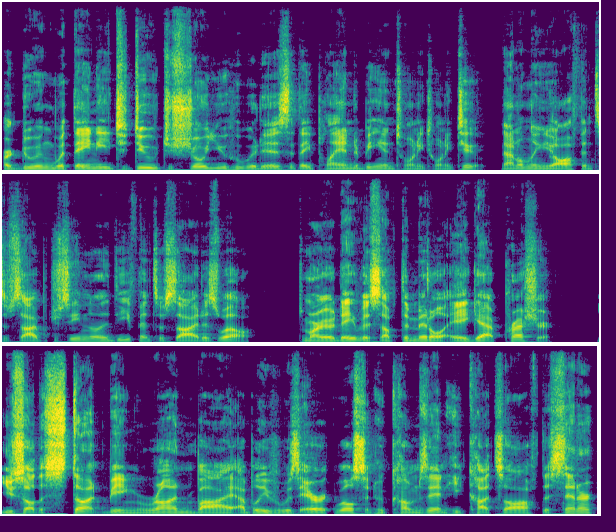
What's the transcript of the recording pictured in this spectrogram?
are doing what they need to do to show you who it is that they plan to be in 2022. Not only on the offensive side, but you're seeing on the defensive side as well. Demario Davis up the middle, A gap pressure. You saw the stunt being run by, I believe it was Eric Wilson, who comes in. He cuts off the center,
